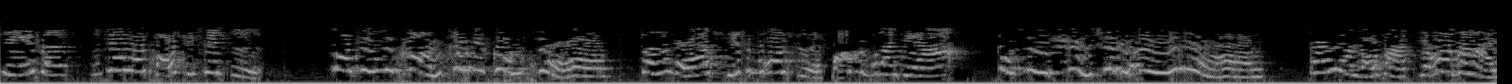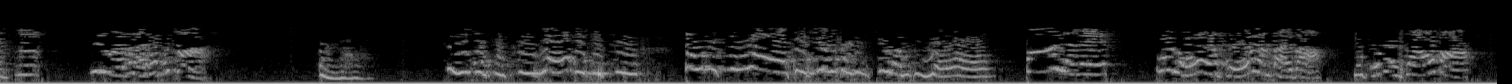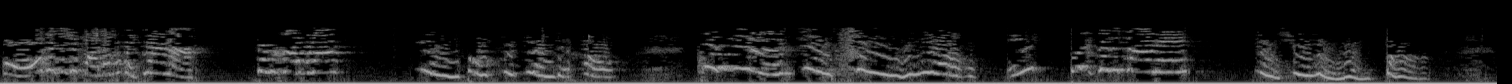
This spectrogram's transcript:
先生是叫我抛去写子我就是长春的公社生活其实不惑是八十不当家都是全村的恩怨当面老爸喜欢他来子你爱不不嘛哎呀这个不是那个不是当然是我最珍贵的眷子啊当然嘞我认为个人带吧有个人招嘛哦，这个就宝不回家呢？真好不啦？人都是真的好，可是人间奇。哎，不是真的吗？那是人面大，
